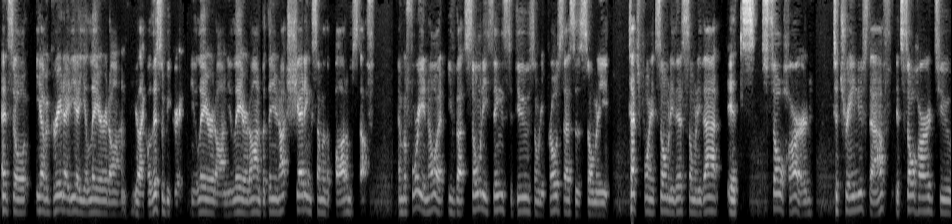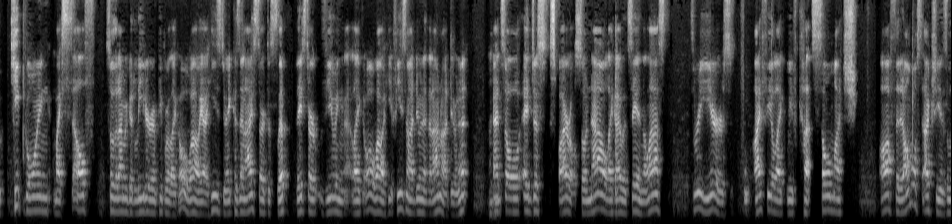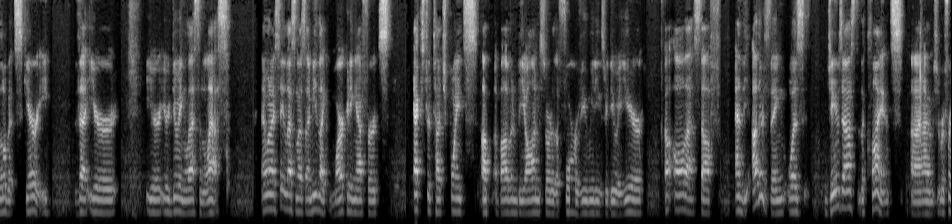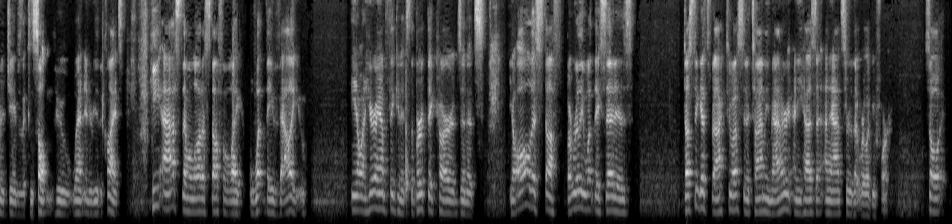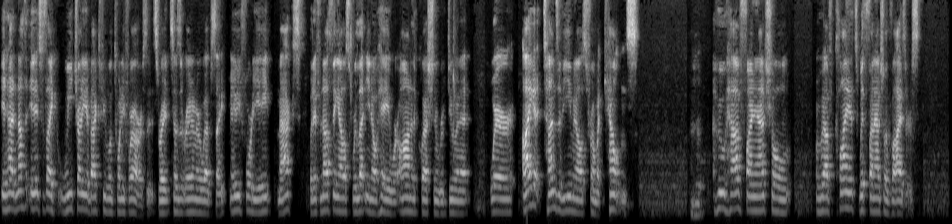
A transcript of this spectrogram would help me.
And so you have a great idea, you layer it on. You're like, well, this would be great. You layer it on, you layer it on, but then you're not shedding some of the bottom stuff. And before you know it, you've got so many things to do, so many processes, so many touch points, so many this, so many that. It's so hard to train new staff. It's so hard to keep going myself so that I'm a good leader and people are like, oh, wow, yeah, he's doing it. Because then I start to slip. They start viewing that like, oh, wow, if he's not doing it, then I'm not doing it. Mm-hmm. And so it just spirals. So now, like I would say, in the last three years, I feel like we've cut so much off that it almost actually is a little bit scary that you're you're you're doing less and less. And when I say less and less, I mean like marketing efforts, extra touch points up above and beyond sort of the four review meetings we do a year, all that stuff. And the other thing was James asked the clients, uh, I'm referring to James, the consultant who went and interviewed the clients. He asked them a lot of stuff of like what they value. You know, and here I am thinking it's the birthday cards and it's, you know, all this stuff. But really, what they said is Dustin gets back to us in a timely manner and he has an answer that we're looking for. So it had nothing. It's just like we try to get back to people in 24 hours. It's right. It says it right on our website. Maybe 48 max. But if nothing else, we're letting you know, hey, we're on the question. We're doing it. Where I get tons of emails from accountants mm-hmm. who have financial, who have clients with financial advisors,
